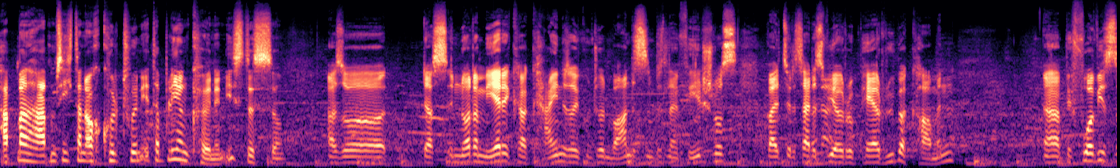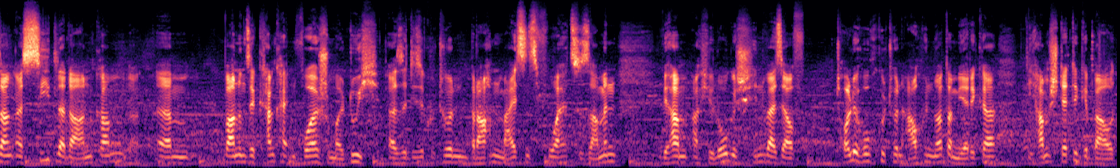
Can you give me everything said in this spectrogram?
hat man, haben sich dann auch Kulturen etablieren können. Ist das so? Also, dass in Nordamerika keine solche Kulturen waren, das ist ein bisschen ein Fehlschluss, weil zu der Zeit, als wir Europäer rüberkamen, äh, bevor wir sozusagen als Siedler da ankamen, ähm, waren unsere Krankheiten vorher schon mal durch. Also diese Kulturen brachen meistens vorher zusammen. Wir haben archäologisch Hinweise auf tolle Hochkulturen, auch in Nordamerika. Die haben Städte gebaut,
